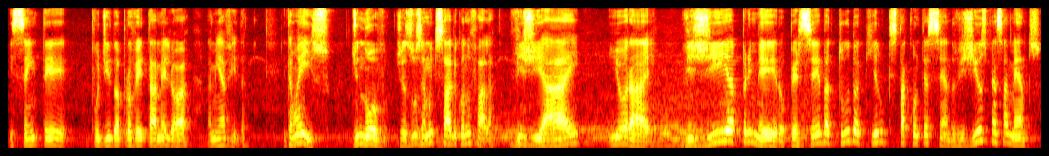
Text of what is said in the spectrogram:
e sem ter podido aproveitar melhor a minha vida. Então é isso. De novo, Jesus é muito sábio quando fala: vigiai e orai. Vigia primeiro, perceba tudo aquilo que está acontecendo, vigia os pensamentos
